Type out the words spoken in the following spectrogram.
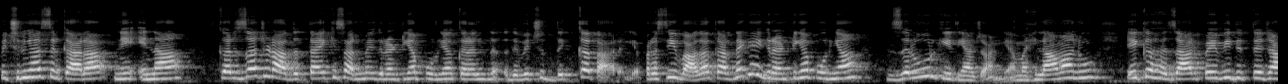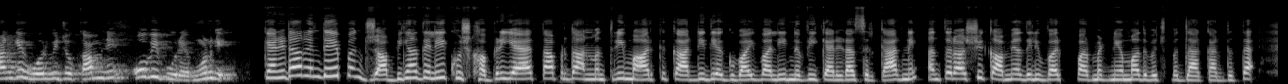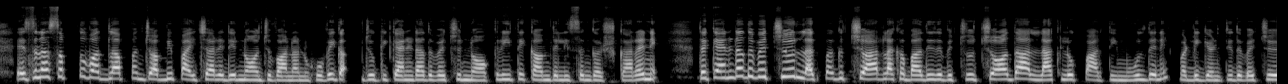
ਪਿਛਲੀਆਂ ਸਰਕਾਰਾਂ ਨੇ ਇਹਨਾਂ ਕਰਜ਼ਾ ਚੜਾ ਦਿੱਤਾ ਹੈ ਕਿ ਸਾਨੂੰ ਇਹ ਗਰੰਟੀਆਂ ਪੂਰੀਆਂ ਕਰਨ ਦੇ ਵਿੱਚ ਦਿੱਕਤ ਆ ਰਹੀ ਹੈ। ਪਰ ਅਸੀਂ ਵਾਅਦਾ ਕਰਦੇ ਹਾਂ ਕਿ ਇਹ ਗਰੰਟੀਆਂ ਪੂਰੀਆਂ ਜ਼ਰੂਰ ਕੀਤੀਆਂ ਜਾਣਗੀਆਂ। ਮਹਿਲਾਵਾਂ ਨੂੰ 1000 ਰੁਪਏ ਵੀ ਦਿੱਤੇ ਜਾਣਗੇ, ਹੋਰ ਵੀ ਜੋ ਕੰਮ ਨੇ ਉਹ ਵੀ ਪੂਰੇ ਹੋਣਗੇ। ਕੈਨੇਡਾ ਰਹਿੰਦੇ ਪੰਜਾਬੀਆਂ ਦੇ ਲਈ ਖੁਸ਼ਖਬਰੀ ਹੈ ਤਾਂ ਪ੍ਰਧਾਨ ਮੰਤਰੀ ਮਾਰਕ ਕਾਰਡੀ ਦੀ ਅਗਵਾਈ ਵਾਲੀ ਨਵੀਂ ਕੈਨੇਡਾ ਸਰਕਾਰ ਨੇ ਅੰਤਰਰਾਸ਼ਟਰੀ ਕਾਮਿਆਂ ਦੇ ਲਈ ਵਰਕ ਪਰਮਿਟ ਨਿਯਮਾਂ ਦੇ ਵਿੱਚ ਬਦਲਾਅ ਕਰ ਦਿੱਤਾ ਹੈ। ਇਸ ਨਾਲ ਸਭ ਤੋਂ ਵੱਧ ਲਾਭ ਪੰਜਾਬੀ ਭਾਈਚਾਰੇ ਦੇ ਨੌਜਵਾਨਾਂ ਨੂੰ ਹੋਵੇਗਾ, ਜੋ ਕਿ ਕੈਨੇਡਾ ਦੇ ਵਿੱਚ ਨੌਕਰੀ ਤੇ ਕੰਮ ਦੇ ਲਈ ਸੰਘਰਸ਼ ਕਰ ਰਹੇ ਨੇ। ਤੇ ਕੈਨੇਡਾ ਦੇ ਵਿੱਚ ਲਗਭਗ 4 ਲੱਖ ਆਬਾਦੀ ਦੇ ਵਿੱਚੋਂ 14 ਲੱਖ ਲੋਕ ਭਾਰਤੀ ਮੂਲ ਦੇ ਨੇ। ਵੱਡੀ ਗਿਣਤੀ ਦੇ ਵਿੱਚ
